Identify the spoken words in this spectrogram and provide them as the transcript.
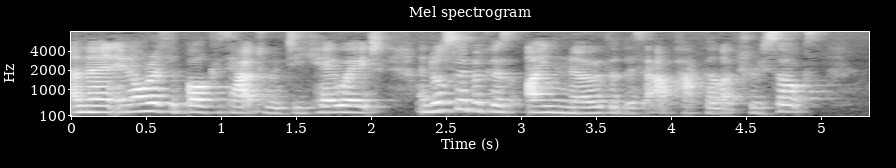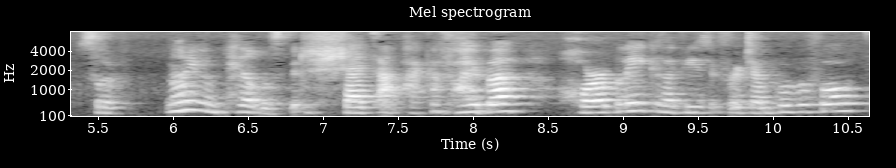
And then in order to bulk it out to a DK weight, and also because I know that this alpaca luxury socks sort of, not even pills, but just sheds alpaca fibre horribly because I've used it for a jumper before,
